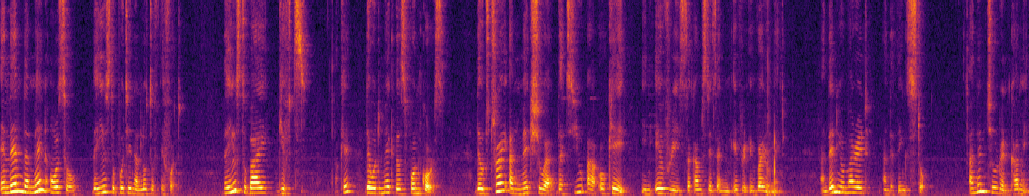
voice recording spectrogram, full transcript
And then the men also, they used to put in a lot of effort. They used to buy gifts, okay? They would make those phone calls. They would try and make sure that you are okay in every circumstance and in every environment. And then you're married and the things stop. And then children come in.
